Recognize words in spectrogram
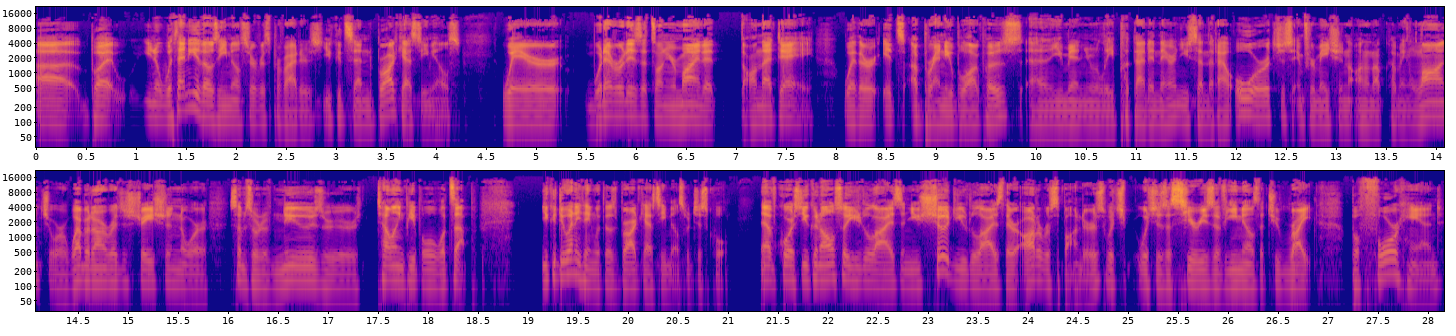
Uh, but, you know, with any of those email service providers, you could send broadcast emails where whatever it is that's on your mind at on that day, whether it's a brand new blog post and you manually put that in there and you send that out, or it's just information on an upcoming launch or a webinar registration or some sort of news or telling people what's up. You could do anything with those broadcast emails, which is cool. Now, of course, you can also utilize and you should utilize their autoresponders, which which is a series of emails that you write beforehand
